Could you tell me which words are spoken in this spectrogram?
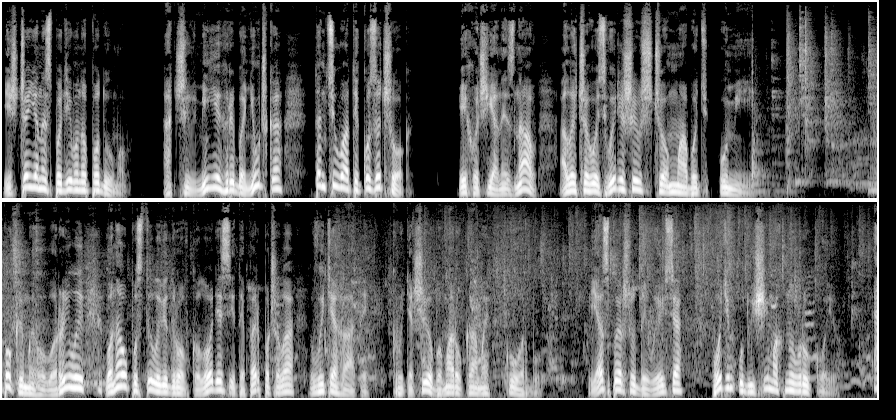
І ще я несподівано подумав а чи вміє грибанючка танцювати козачок? І хоч я не знав, але чогось вирішив, що, мабуть, уміє. Поки ми говорили, вона опустила відро в колодязь і тепер почала витягати, крутячи обома руками корбу. Я спершу дивився, потім у душі махнув рукою. А,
